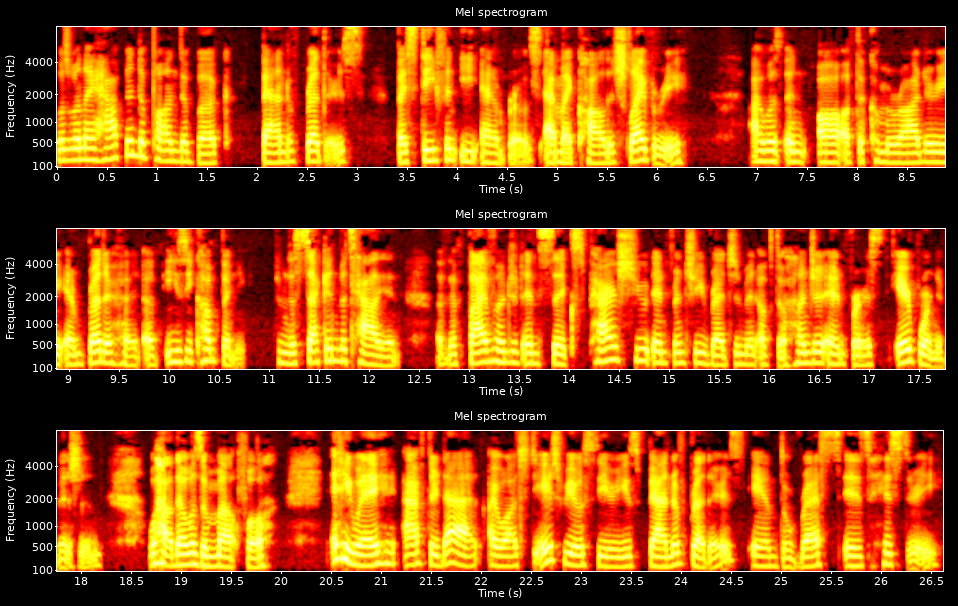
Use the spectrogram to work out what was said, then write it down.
was when I happened upon the book Band of Brothers by Stephen E. Ambrose at my college library. I was in awe of the camaraderie and brotherhood of Easy Company from the 2nd Battalion of the 506th Parachute Infantry Regiment of the 101st Airborne Division. Wow, that was a mouthful. Anyway, after that, I watched the HBO series Band of Brothers, and the rest is history.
